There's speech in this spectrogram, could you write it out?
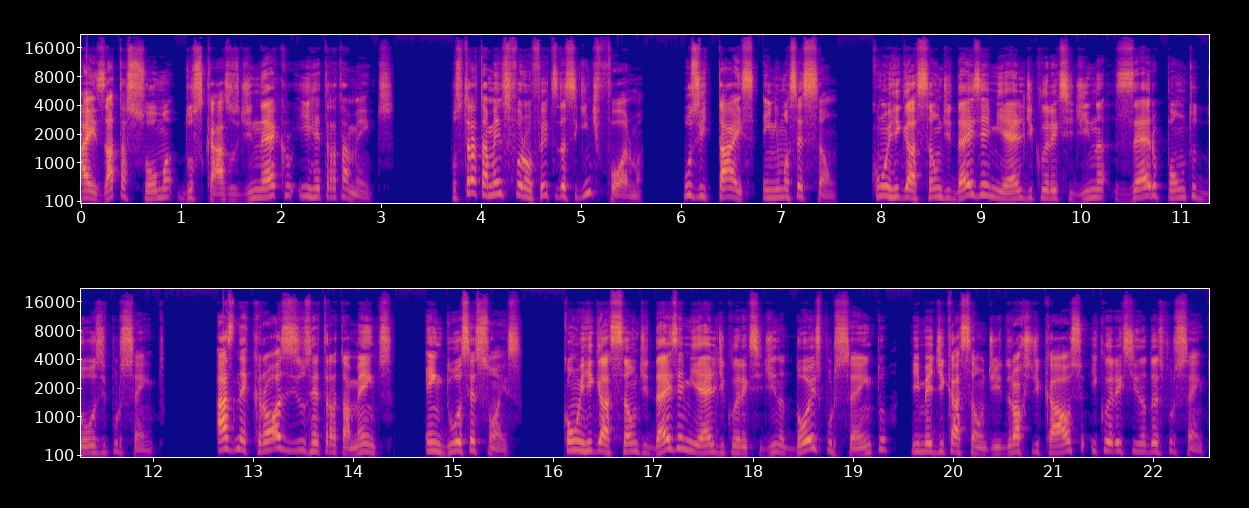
a exata soma dos casos de necro e retratamentos. Os tratamentos foram feitos da seguinte forma: os vitais em uma sessão, com irrigação de 10 ml de clorexidina 0,12%. As necroses e os retratamentos em duas sessões, com irrigação de 10 ml de clorexidina 2% e medicação de hidróxido de cálcio e clorexidina 2%,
